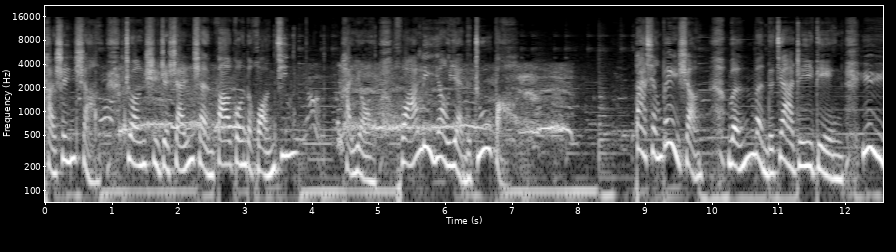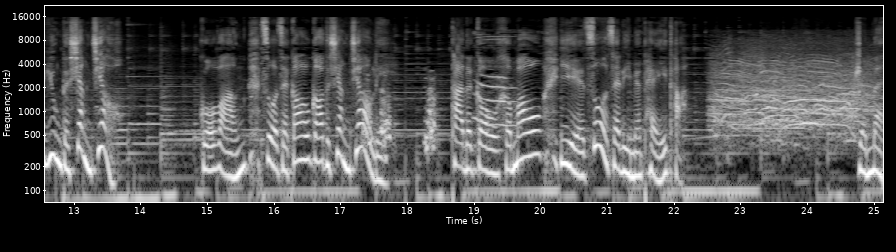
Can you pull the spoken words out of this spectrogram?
它身上装饰着闪闪发光的黄金，还有华丽耀眼的珠宝。大象背上稳稳地架着一顶御用的象轿，国王坐在高高的象轿里，他的狗和猫也坐在里面陪他。人们。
